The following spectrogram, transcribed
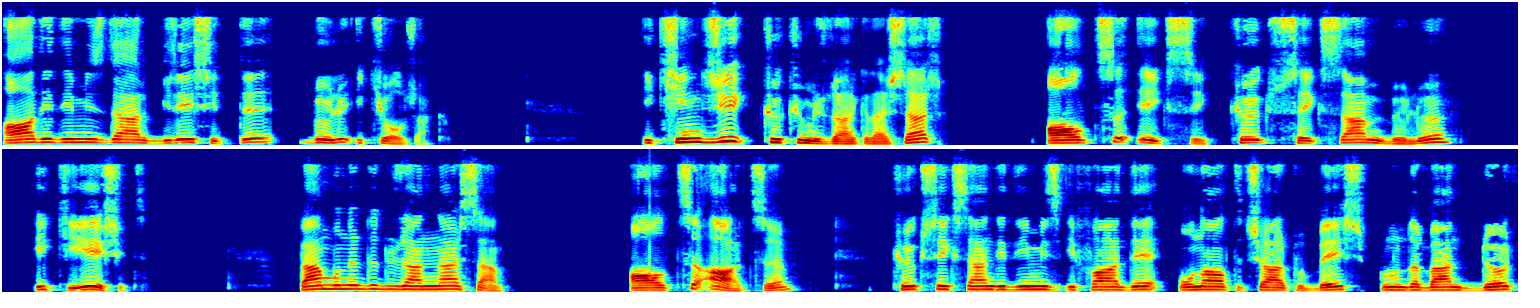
a dediğimiz değer 1'e eşitti. Bölü 2 olacak. İkinci kökümüzde arkadaşlar 6 eksi kök 80 bölü 2'ye eşit. Ben bunları da düzenlersem 6 artı kök 80 dediğimiz ifade 16 çarpı 5. Bunu da ben 4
